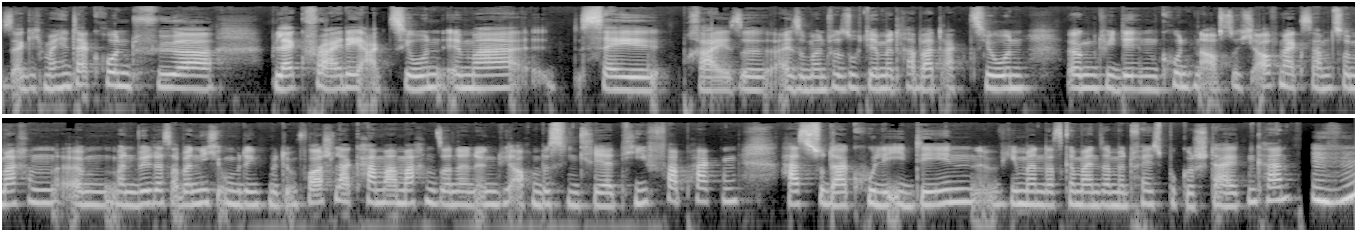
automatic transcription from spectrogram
sage ich mal, Hintergrund für Black Friday Aktionen immer Sale-Preise. Also man versucht ja mit Rabattaktionen irgendwie den Kunden auf sich aufmerksam zu machen. Ähm, man will das aber nicht unbedingt mit dem Vorschlaghammer machen, sondern irgendwie auch ein bisschen kreativ verpacken. Hast du da coole Ideen, wie man das gemeinsam mit Facebook gestalten kann? Mhm.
